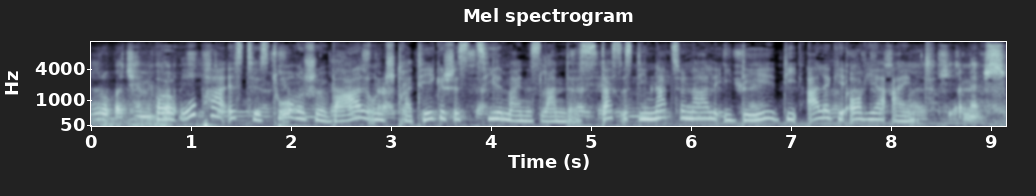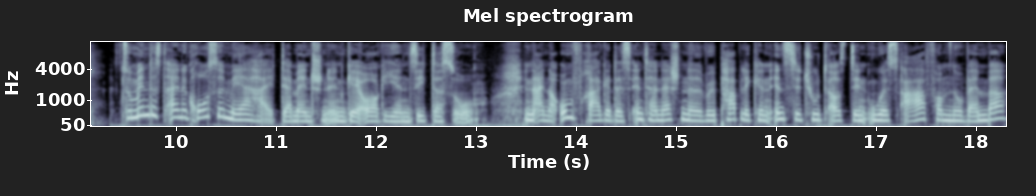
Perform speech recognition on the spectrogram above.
Europa ist historische Wahl und strategisches Ziel meines Landes. Das ist die nationale Idee, die alle Georgier eint. Zumindest eine große Mehrheit der Menschen in Georgien sieht das so. In einer Umfrage des International Republican Institute aus den USA vom November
